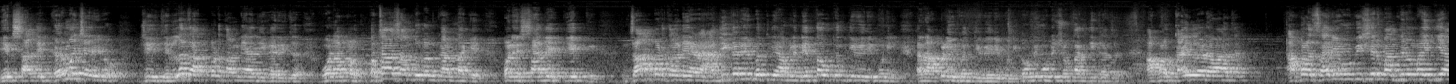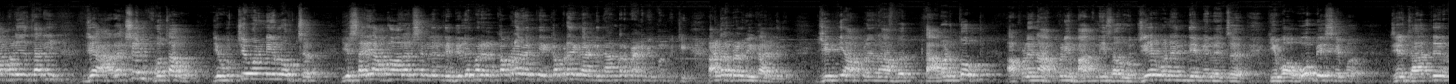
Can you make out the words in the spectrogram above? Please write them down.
एक साधे कर्मचारी लोक जे जिल्हा जात पडताळणी अधिकारीचं पण आपण पचास आंदोलन काढला के पण हे साधे एक जात पडताळणी अधिकारी बदली आपले नेता उकंती वेरी कोणी आणि आपली उकंती वेरी कोणी. कोणी कोणी शोकांतिकाचं. आपण काही लढवायचं आपण सारी ओबीसी माध्यम माहिती आपण सारी जे आरक्षण खोतावं हो, जे उच्चवर्णीय लोक छ हे सारी आपण आरक्षण दिले दिले बरे कपडे व्यक्ती कपडे काढले अंडरपॅन्ट बी कोणची अंडरपॅन्ट बी काढले जे ती आपल्याला ताबडतोब आपल्याला आपली मागणी सारू जे वनेन दे मिळायचं किंवा ओ बेसेप जे जातीर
